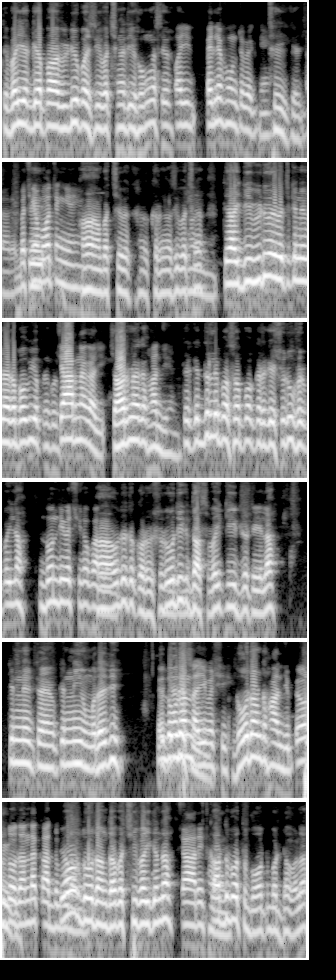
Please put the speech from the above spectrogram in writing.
ਤੇ ਬਾਈ ਅੱਗੇ ਆਪਾਂ ਵੀਡੀਓ ਪਾਈ ਬੱਚੀਆਂ ਦੀ ਹੋਊਗਾ ਸਿਰ? ਭਾਜੀ ਪਹਿਲੇ ਫੋਨ ਤੇ ਵੇਖ ਗਏ ਠੀਕ ਹੈ ਜੀ। ਬੱਚੀਆਂ ਬਹੁਤ ਚੰਗੀਆਂ ਸੀ। ਹਾਂ ਬੱਚੇ ਖਰੀਆਂ ਸੀ ਬੱਚੀਆਂ। ਤੇ ਅੱਜ ਦੀ ਵੀਡੀਓ ਦੇ ਵਿੱਚ ਕਿੰਨੇ ਨਾਗਾ ਬਾਬੀ ਆਪਣੇ ਕੋਲ? ਚਾਰ ਨਗਾ ਜੀ। ਚਾਰ ਨਾਗਾ ਹਾਂਜੀ ਤੇ ਕਿੱਧਰਲੇ ਪਾਸੋਂ ਆਪਾਂ ਕਰਗੇ ਸ਼ੁਰੂ ਫਿਰ ਪਹਿਲਾਂ? ਦੋਂਦੀ ਵੱਛੀ ਤੋਂ ਕਰ ਹਾਂ। ਉਹਦੇ ਤੋਂ ਕਰੋ ਸ਼ੁਰੂ। ਉਹਦੀ ਦੱਸ ਬਾਈ ਕੀ ਡਿਟੇਲ ਆ? ਕਿੰਨੇ ਟਾਈਮ ਕਿੰਨੀ ਉਮਰ ਹੈ ਜੀ? ਇਹ ਦੋ ਦੰਦ ਆ ਜੀ? ਵੱਛੀ। ਦੋ ਦੰਦ? ਹਾਂਜੀ ਪਿਓਰ ਦੋ। ਦੰਦ ਦਾ ਕੱਦ ਪਿਓਰ। ਦੋ ਦੰਦ ਆ ਬੱਚੀ ਬਾਈ ਕਹਿੰਦਾ। ਚਾਰ ਹੀ ਥਾਂ ਕੱਦ ਬਹੁਤ ਬਹੁਤ ਵੱਡਾ ਵਾਲਾ।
